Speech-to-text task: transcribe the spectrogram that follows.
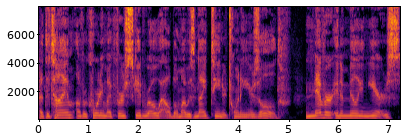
At the time of recording my first Skid Row album, I was 19 or 20 years old. Never in a million years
